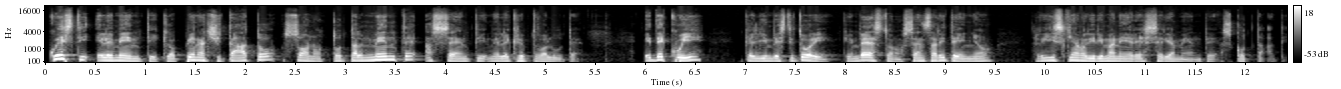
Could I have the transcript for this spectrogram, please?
Questi elementi che ho appena citato sono totalmente assenti nelle criptovalute ed è qui che gli investitori che investono senza ritegno rischiano di rimanere seriamente scottati.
